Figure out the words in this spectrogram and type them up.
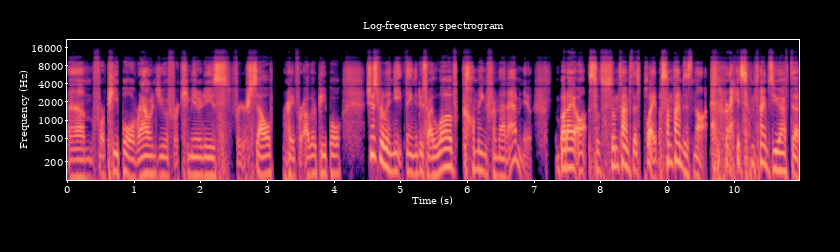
um, for people around you for communities for yourself right for other people. It's just really neat thing to do. So i love coming from that avenue. But i so sometimes that's play but sometimes it's not right? Sometimes you have to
